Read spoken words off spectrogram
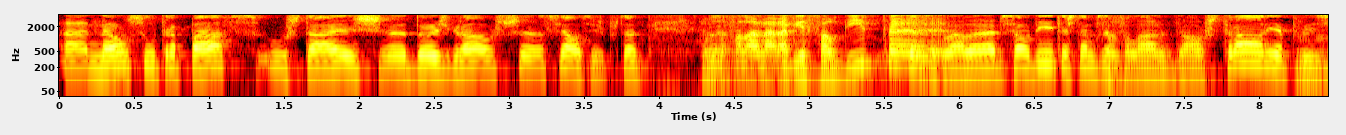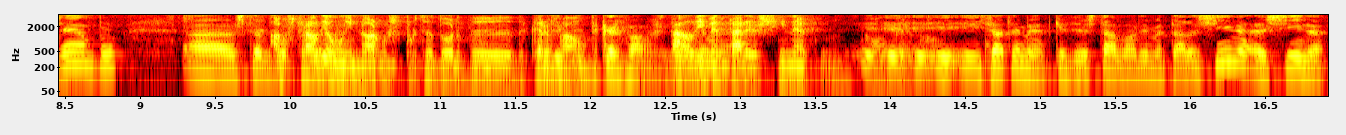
ah, não se ultrapasse os tais 2 ah, graus Celsius. Portanto, estamos a falar da Arábia Saudita. Estamos a falar da Arábia Saudita, estamos a falar da Austrália, por uhum. exemplo. Ah, a Austrália é um enorme exportador de, de carvão. De, de, carvão. Está a alimentar a China com Exatamente, quer dizer, estava a alimentar a China. A China,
